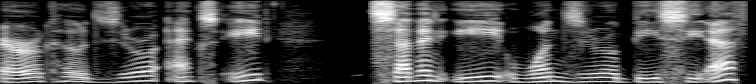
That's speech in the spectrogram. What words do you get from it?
error code 0x87E10BCF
